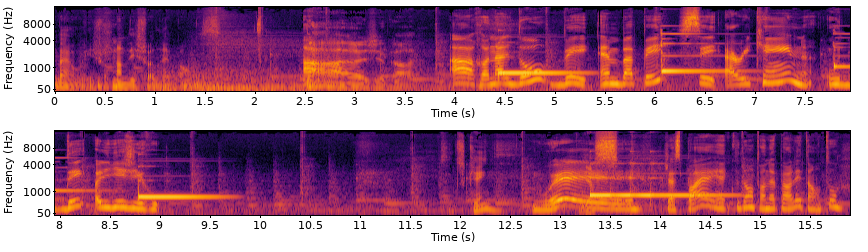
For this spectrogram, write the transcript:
Ben oui, je vais prendre des choix de réponse. Ah, euh, j'ai- ah. A. Ronaldo. B. Mbappé. C. Harry Kane. Ou D. Olivier Giroud? C'est-tu Kane? Oui! Yes. J'espère. Écoute, on t'en a parlé tantôt.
